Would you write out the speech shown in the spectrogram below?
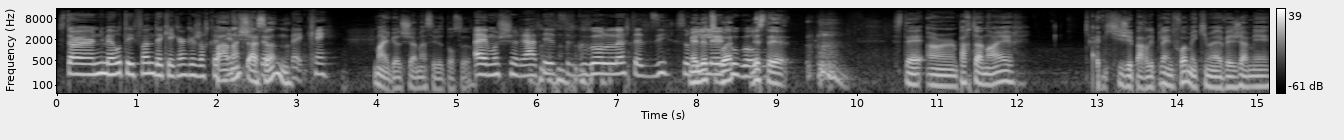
c'est un numéro de téléphone de quelqu'un que je reconnais. Pendant que ça sonne? Ben, qu'un. My God, je suis jamais assez vite pour ça. Hey, moi, je suis rapide sur Google, là, je te le dis. Sur Mais là, le tu vois, Google. là, c'était, c'était un partenaire à qui j'ai parlé plein de fois, mais qui m'avait jamais,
